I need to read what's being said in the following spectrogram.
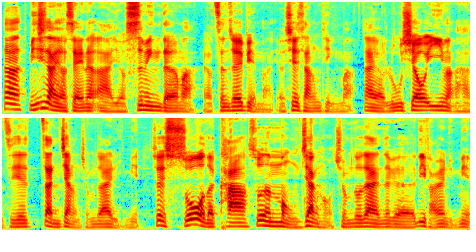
那 民进党有谁呢？啊，有施明德嘛，有陈水扁嘛，有谢长廷嘛，那有卢修一嘛，哈，这些战将全部都在里面。所以所有的咖，所有的猛将哦，全部都在这个立法院里面。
